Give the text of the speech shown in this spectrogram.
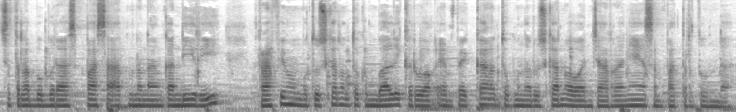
Setelah beberapa saat menenangkan diri, Raffi memutuskan untuk kembali ke ruang MPK untuk meneruskan wawancaranya yang sempat tertunda.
